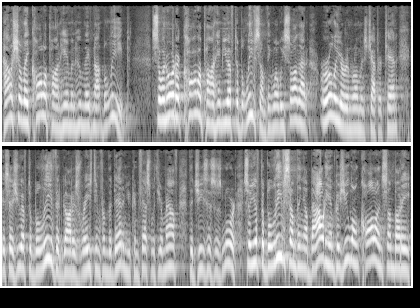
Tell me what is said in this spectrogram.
How shall they call upon him in whom they've not believed? So, in order to call upon him, you have to believe something. Well, we saw that earlier in Romans chapter 10. It says you have to believe that God has raised him from the dead and you confess with your mouth that Jesus is Lord. So, you have to believe something about him because you won't call on somebody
